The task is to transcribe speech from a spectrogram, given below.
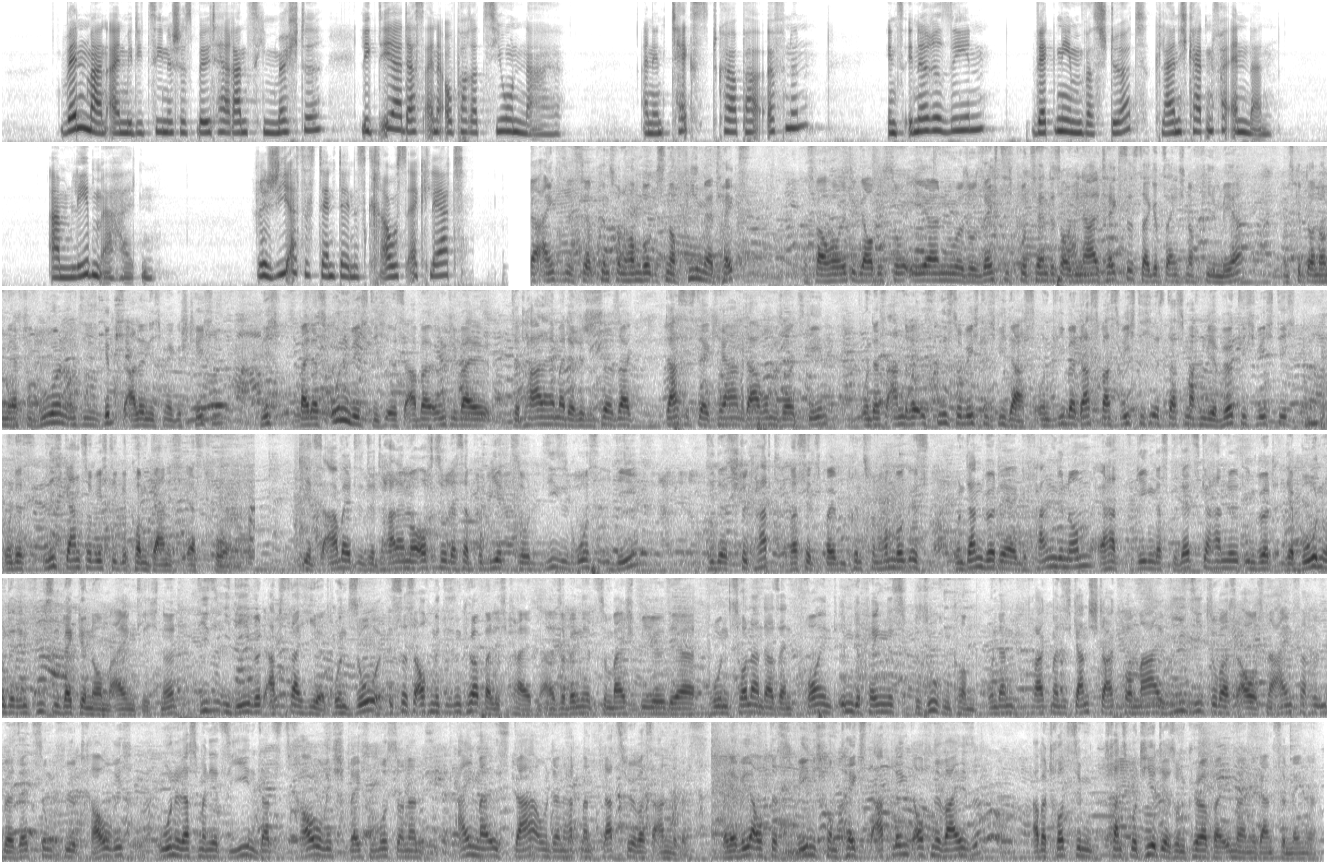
Wenn man ein medizinisches Bild heranziehen möchte, liegt eher das eine Operation nahe. Einen Textkörper öffnen, ins Innere sehen, wegnehmen, was stört, Kleinigkeiten verändern. Am Leben erhalten. Regieassistent Dennis Kraus erklärt, ja, eigentlich ist der Prinz von Homburg ist noch viel mehr Text. Das war heute, glaube ich, so eher nur so 60 Prozent des Originaltextes. Da gibt es eigentlich noch viel mehr. Und es gibt auch noch mehr Figuren und die gibt es alle nicht mehr gestrichen. Nicht, weil das unwichtig ist, aber irgendwie, weil der Thalheimer, der Regisseur, sagt, das ist der Kern, darum soll es gehen. Und das andere ist nicht so wichtig wie das. Und lieber das, was wichtig ist, das machen wir wirklich wichtig. Und das nicht ganz so Wichtige kommt gar nicht erst vor. Jetzt arbeitet der Thalheimer oft so, dass er probiert, so diese große Idee die das Stück hat, was jetzt beim Prinz von Homburg ist. Und dann wird er gefangen genommen, er hat gegen das Gesetz gehandelt, ihm wird der Boden unter den Füßen weggenommen eigentlich. Ne? Diese Idee wird abstrahiert. Und so ist das auch mit diesen Körperlichkeiten. Also wenn jetzt zum Beispiel der Hohenzollern da seinen Freund im Gefängnis besuchen kommt und dann fragt man sich ganz stark formal, wie sieht sowas aus? Eine einfache Übersetzung für traurig, ohne dass man jetzt jeden Satz traurig sprechen muss, sondern einmal ist da und dann hat man Platz für was anderes. Weil er will auch, dass wenig vom Text ablenkt auf eine Weise aber trotzdem transportiert ja so ein Körper immer eine ganze Menge.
